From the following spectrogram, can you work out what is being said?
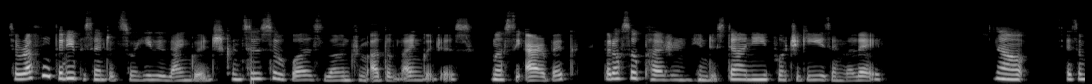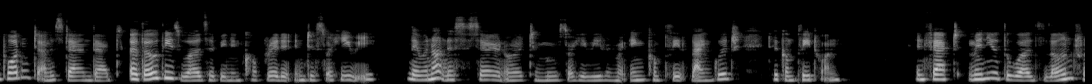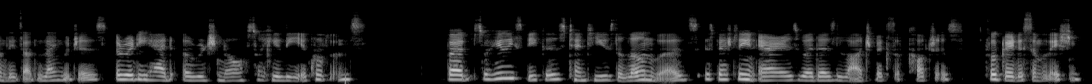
So, roughly 30% of Swahili language consists of words learned from other languages, mostly Arabic, but also Persian, Hindustani, Portuguese, and Malay. Now, it's important to understand that although these words have been incorporated into Swahili, they were not necessary in order to move Swahili from an incomplete language to a complete one. In fact, many of the words learned from these other languages already had original Swahili equivalents. but Swahili speakers tend to use the loan words, especially in areas where there's a large mix of cultures, for great assimilation.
